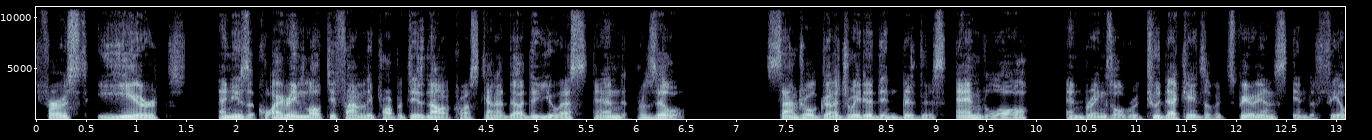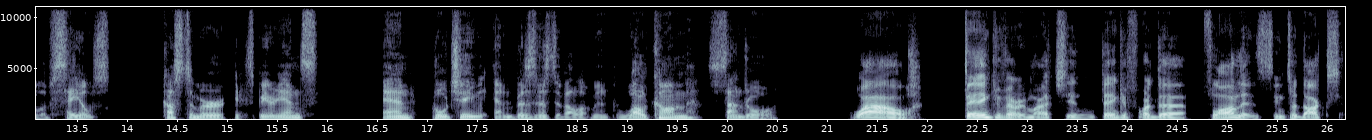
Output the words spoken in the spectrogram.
first year. And he's acquiring multifamily properties now across Canada, the US, and Brazil. Sandro graduated in business and law and brings over two decades of experience in the field of sales, customer experience, and coaching and business development. Welcome, Sandro. Wow. Thank you very much. And thank you for the flawless introduction.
